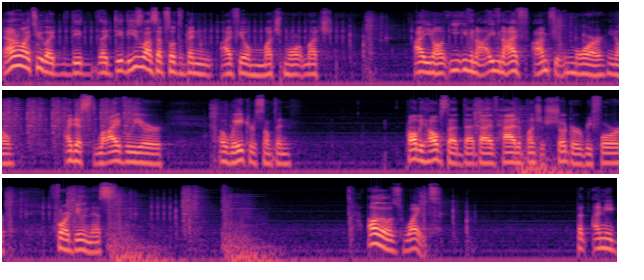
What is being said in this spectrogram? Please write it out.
And I don't know why too. Like the, like the, these last episodes have been, I feel much more, much. I you know even I even I I'm feeling more you know, I guess lively or awake or something. Probably helps that, that that I've had a bunch of sugar before before doing this. Oh, those white. But I need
